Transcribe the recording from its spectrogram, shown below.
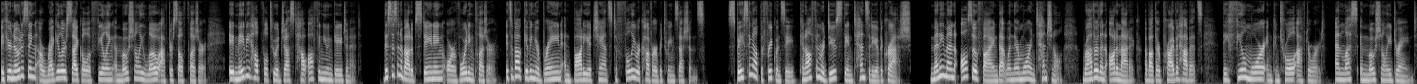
If you're noticing a regular cycle of feeling emotionally low after self pleasure, it may be helpful to adjust how often you engage in it. This isn't about abstaining or avoiding pleasure, it's about giving your brain and body a chance to fully recover between sessions. Spacing out the frequency can often reduce the intensity of the crash. Many men also find that when they're more intentional, rather than automatic, about their private habits, they feel more in control afterward and less emotionally drained.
